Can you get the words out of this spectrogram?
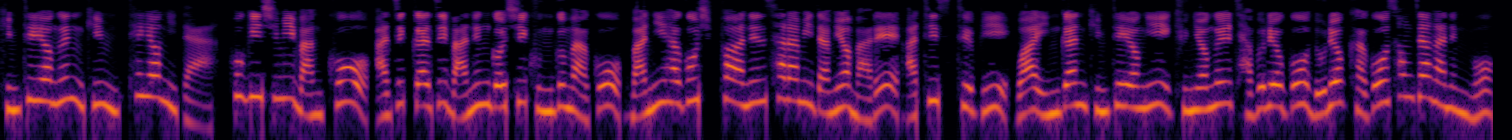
김태형은 김태형이다. 호기심이 많고 아직까지 많은 것이 궁금하고 많이 하고 싶어하는 사람이다며 말해 아티스트 비와 인간 김태형이 균형을 잡으려고 노력하고 성장하는 모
